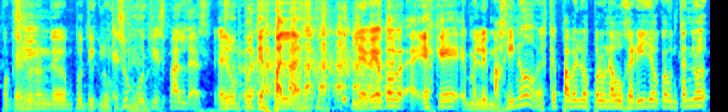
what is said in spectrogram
Porque Sí. es un de un puticlub. Es un putiespaldas. Es un putiespaldas. Le veo como. Es que me lo imagino. Es que es para verlo por un agujerillo contándolo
